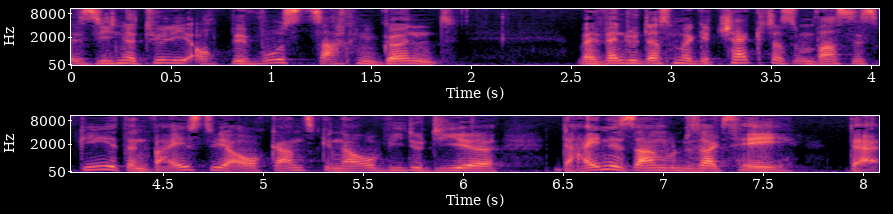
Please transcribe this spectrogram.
sich natürlich auch bewusst Sachen gönnt. Weil wenn du das mal gecheckt hast, um was es geht, dann weißt du ja auch ganz genau, wie du dir deine Sachen, wo du sagst, hey, da,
